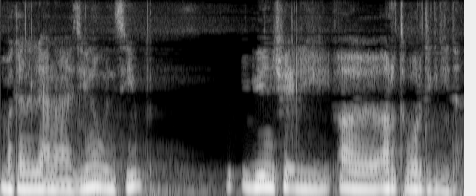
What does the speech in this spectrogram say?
المكان اللي إحنا عايزينه ونسيب. بينشئ لي artboard جديدة.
